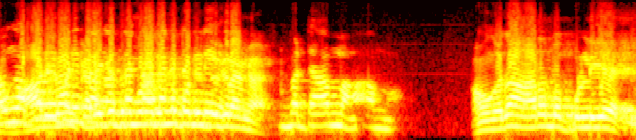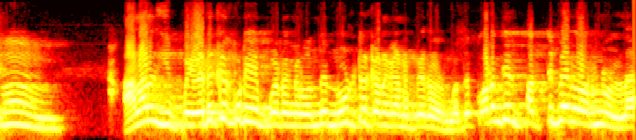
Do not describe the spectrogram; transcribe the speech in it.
அவங்க கிடைக்கிறதுக்கு முன்னாடி பண்ணிட்டு இருக்காங்க. பட் ஆமா ஆமா. அவங்க தான் ஆரம்ப புள்ளியே. ஆனால் இப்ப எடுக்கக்கூடிய படங்கள் வந்து நூற்றுக்கணக்கான பேர் வரும்போது குறைஞ்சது பத்து பேர் வரணும்ல.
